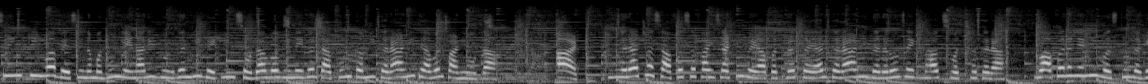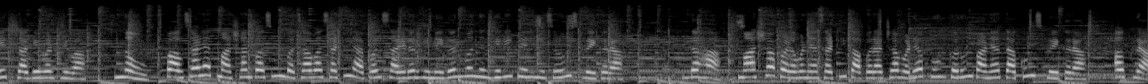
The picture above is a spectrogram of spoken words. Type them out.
सिंक किंवा बेसिनमधून येणारी दुर्गंधी बेकिंग सोडा व व्हिनेगर टाकून कमी करा आणि त्यावर पाणी ओता. आठ. घराच्या साफसफाईसाठी वेळापत्रक तयार करा आणि दररोज एक भाग स्वच्छ करा. वापरलेली वस्तू लगेच जागेवर ठेवा. नऊ. पावसाळ्यात माशांपासून बचावासाठी ऍपल सायडर व्हिनेगर व निलगिरी तेल मिसळून स्प्रे करा. दहा. माशा पळवण्यासाठी कापराच्या वड्या पूड करून पाण्यात टाकून स्प्रे करा. अकरा.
